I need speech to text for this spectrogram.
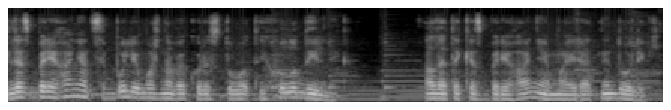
Для зберігання цибулі можна використовувати й холодильник, але таке зберігання має ряд недоліків.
